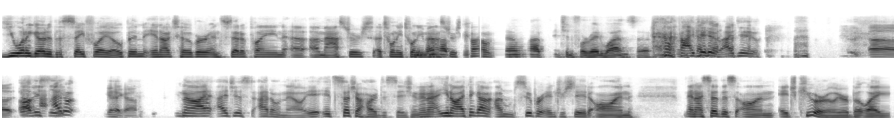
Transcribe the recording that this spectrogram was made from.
You want to go to the Safeway Open in October instead of playing a, a Masters, a 2020 No, not- Masters? Come, No, my penchant for red wine, sir. I do, I do. Uh, I- obviously, I, don't. go ahead, Kyle. No, I, I just I don't know. It, it's such a hard decision, and I, you know, I think I'm I'm super interested on, and I said this on HQ earlier, but like,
